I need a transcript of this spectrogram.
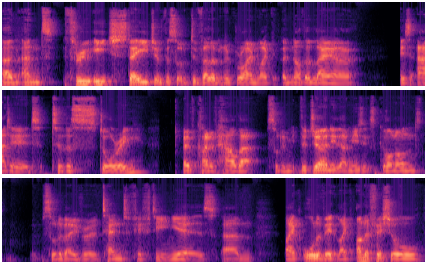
Um, and through each stage of the sort of development of grime like another layer is added to the story of kind of how that sort of the journey that music's gone on sort of over 10 to 15 years. Um, like all of it like unofficial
